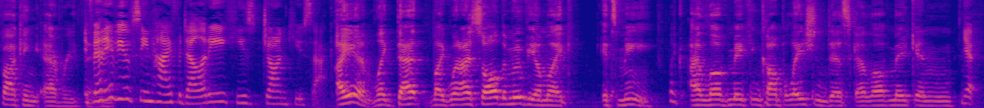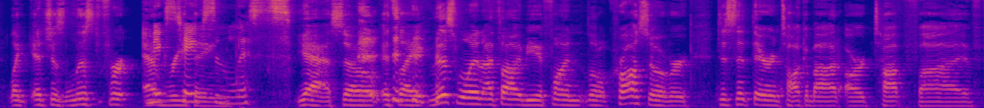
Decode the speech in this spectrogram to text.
fucking everything. If any of you have seen High Fidelity, he's John Cusack. I am like that. Like when I saw the movie, I'm like, it's me. Like I love making compilation disc. I love making. Yep. Like it's just list for everything. Mixtapes and lists. Yeah, so it's like this one I thought would be a fun little crossover to sit there and talk about our top five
